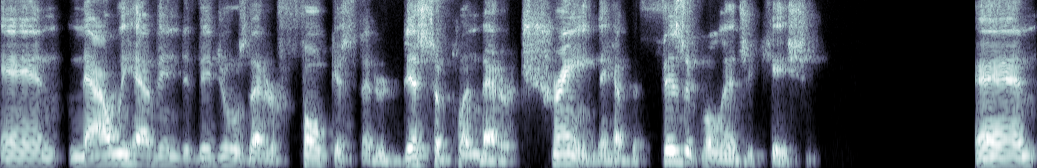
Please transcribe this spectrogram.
And now we have individuals that are focused, that are disciplined, that are trained. They have the physical education. And,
